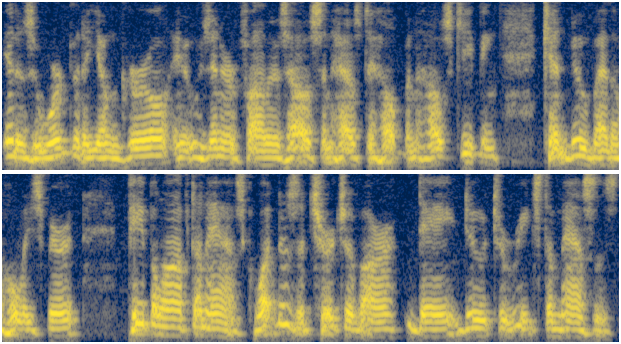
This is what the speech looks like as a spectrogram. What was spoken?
It is the work that a young girl who is in her father's house and has to help in housekeeping can do by the Holy Spirit. People often ask, What does the church of our day do to reach the masses?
